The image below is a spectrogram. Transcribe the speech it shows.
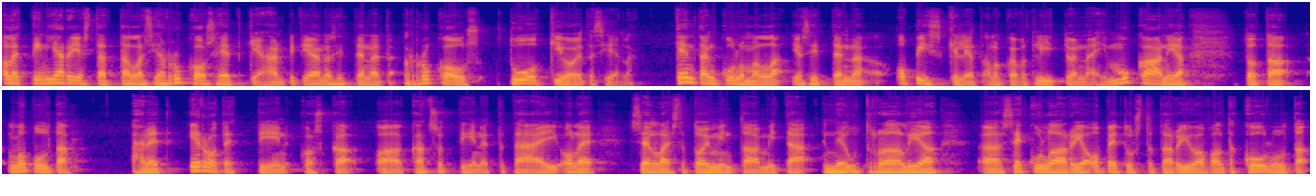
alettiin järjestää tällaisia rukoushetkiä. Hän piti aina sitten näitä rukoustuokioita siellä kentän kulmalla ja sitten opiskelijat alkoivat liittyä näihin mukaan ja tota, lopulta hänet erotettiin, koska äh, katsottiin, että tämä ei ole sellaista toimintaa, mitä neutraalia, äh, sekulaaria opetusta tarjoavalta koululta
